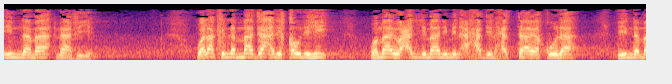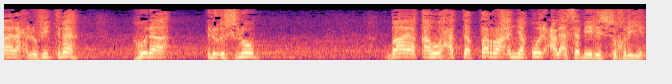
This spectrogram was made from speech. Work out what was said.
إنما نافية. ولكن لما جاء لقوله وما يعلمان من أحد حتى يقولا إنما نحن فتنة هنا الأسلوب ضايقه حتى اضطر أن يقول على سبيل السخرية.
